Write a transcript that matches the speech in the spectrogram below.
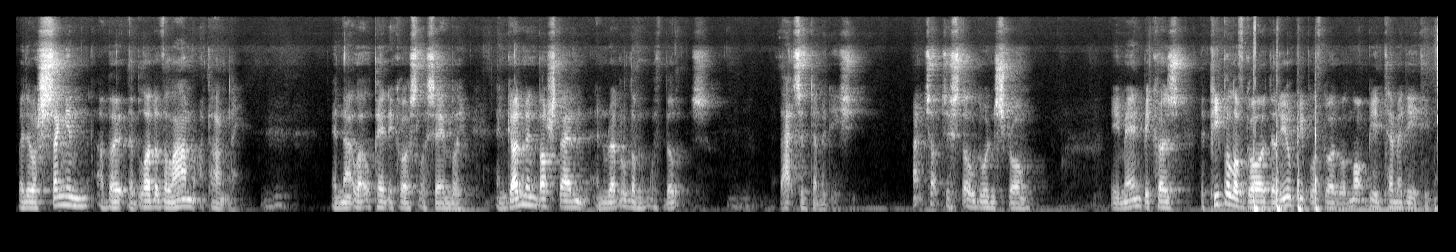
where they were singing about the blood of the Lamb, apparently, mm-hmm. in that little Pentecostal assembly. And gunmen burst in and riddled them with bullets. That's intimidation. That church is still going strong. Amen. Because the people of God, the real people of God, will not be intimidated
